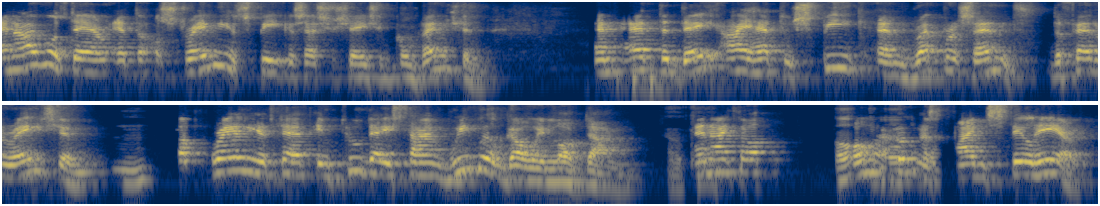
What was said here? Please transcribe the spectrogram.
And I was there at the Australian Speakers Association convention. And at the day I had to speak and represent the federation, Mhm. Australia said in two days' time we will go in lockdown. Okay. And I thought, oh my goodness, I'm still here.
